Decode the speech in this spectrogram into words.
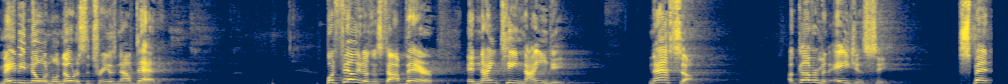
Maybe no one will notice the tree is now dead. But failure doesn't stop there. In 1990, NASA, a government agency, spent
